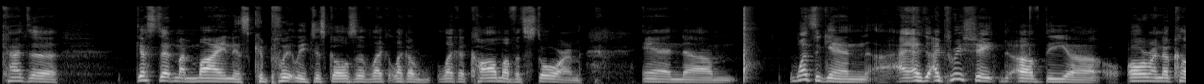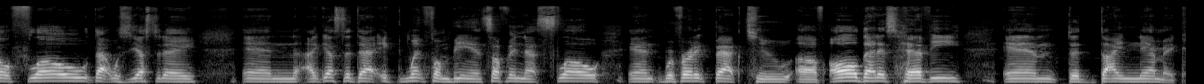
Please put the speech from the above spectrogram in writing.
kind of guess that my mind is completely just goes like like a like a calm of a storm and um once again, I, I appreciate of the uh, Orinoco flow that was yesterday, and I guess that that it went from being something that's slow and reverted back to of all that is heavy and the dynamic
